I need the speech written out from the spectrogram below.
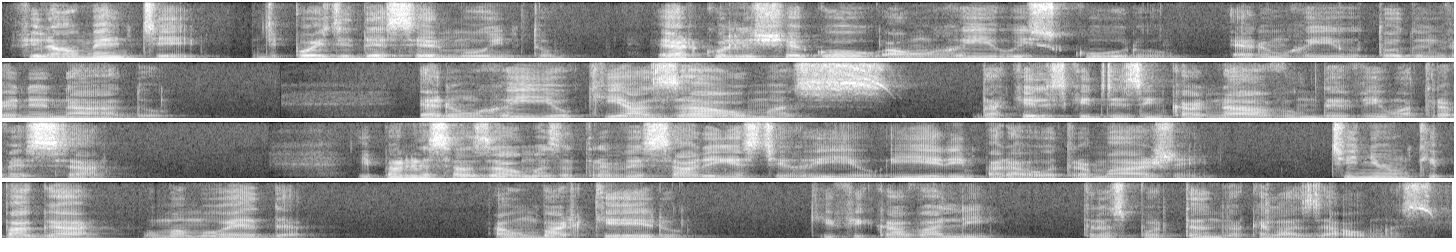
Finalmente, depois de descer muito, Hércules chegou a um rio escuro, era um rio todo envenenado. Era um rio que as almas daqueles que desencarnavam deviam atravessar. E para essas almas atravessarem este rio e irem para a outra margem, tinham que pagar uma moeda a um barqueiro que ficava ali transportando aquelas almas,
